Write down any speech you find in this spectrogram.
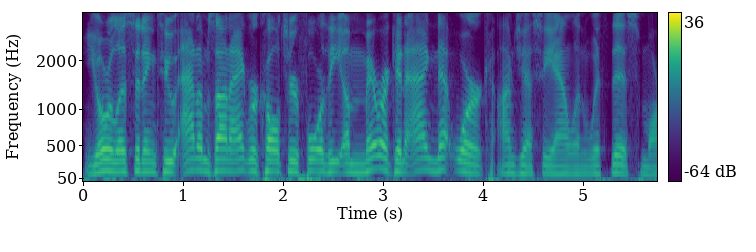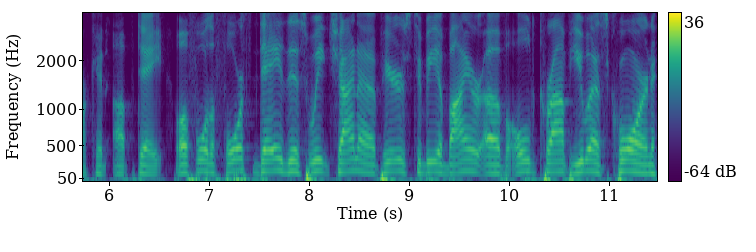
You're listening to Adams on Agriculture for the American Ag Network. I'm Jesse Allen with this market update. Well, for the fourth day this week, China appears to be a buyer of old crop U.S. corn.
